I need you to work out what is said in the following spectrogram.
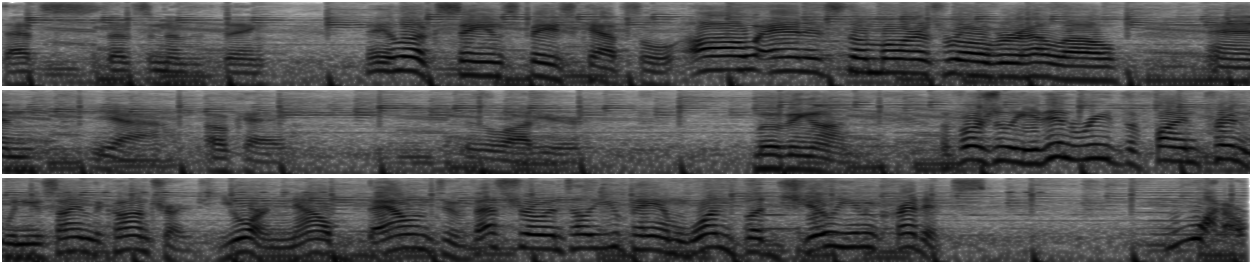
that's that's another thing. Hey, look, same space capsule. Oh, and it's the Mars rover. Hello. And yeah, okay. There's a lot here. Moving on. Unfortunately, you didn't read the fine print when you signed the contract. You are now bound to Vestro until you pay him one bajillion credits. What a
